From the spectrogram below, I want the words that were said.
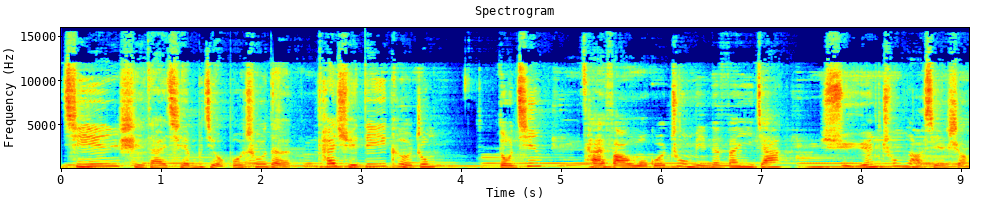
起因是在前不久播出的《开学第一课》中，董卿采访我国著名的翻译家许渊冲老先生，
